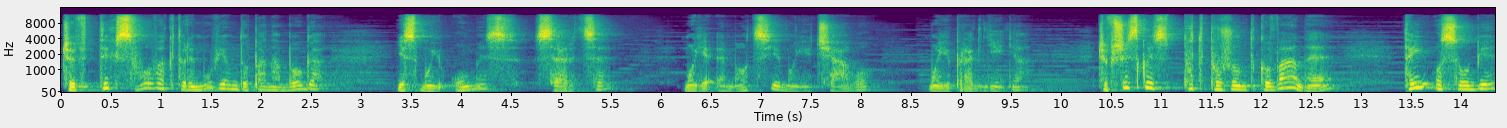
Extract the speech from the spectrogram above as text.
Czy w tych słowach, które mówię do Pana Boga, jest mój umysł, serce, moje emocje, moje ciało, moje pragnienia? Czy wszystko jest podporządkowane tej osobie,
